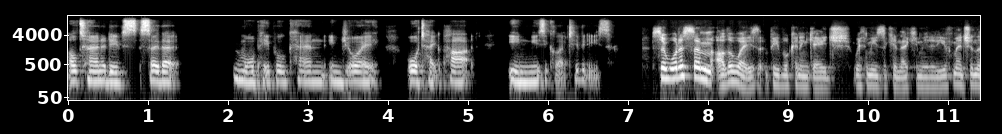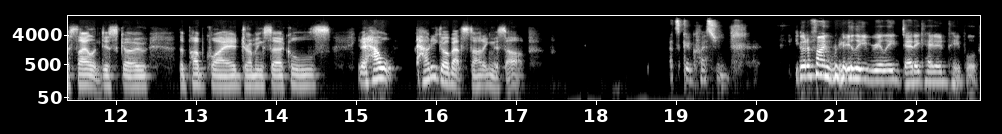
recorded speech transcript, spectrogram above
alternatives so that more people can enjoy or take part in musical activities so, what are some other ways that people can engage with music in their community? You've mentioned the silent disco, the pub choir, drumming circles. You know, how how do you go about starting this up? That's a good question. You got to find really, really dedicated people.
